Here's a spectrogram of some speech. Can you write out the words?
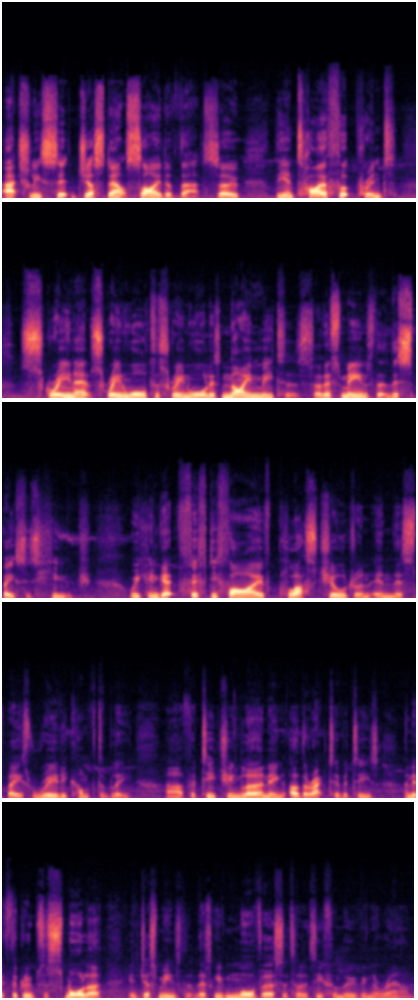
actually sit just outside of that. So the entire footprint, screen, out, screen wall to screen wall is nine meters. So this means that this space is huge. We can get 55 plus children in this space really comfortably uh, for teaching, learning, other activities. And if the groups are smaller, it just means that there's even more versatility for moving around.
